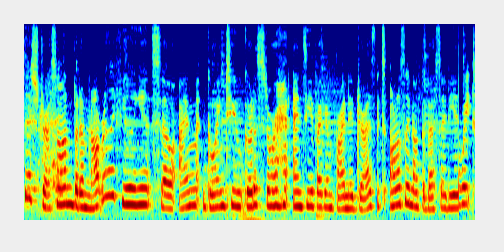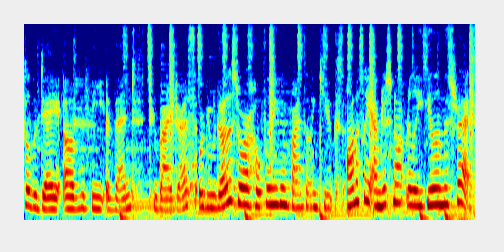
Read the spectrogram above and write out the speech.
this dress on, but I'm not really feeling it, so I'm going to go to the store and see if I can find a dress. It's honestly not the best idea. Wait till the day of the event to buy a dress. We're gonna go to the store. Hopefully you can find something cute, because honestly, I'm just not really feeling this dress.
